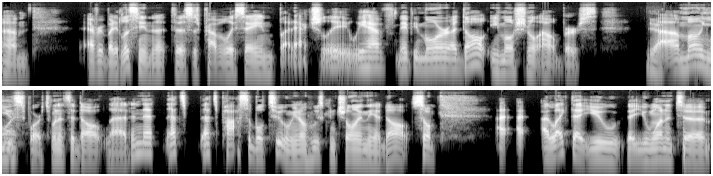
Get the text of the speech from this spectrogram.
um, everybody listening to this is probably saying, but actually, we have maybe more adult emotional outbursts. Yeah, uh, among youth sports when it's adult led, and that that's that's possible too. You know, who's controlling the adult? So, I, I, I like that you that you wanted to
